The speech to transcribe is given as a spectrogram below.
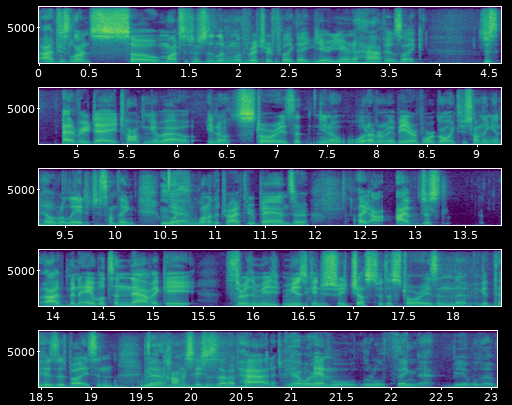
i've just learned so much especially living with richard for like that year year and a half it was like just every day talking about you know stories that you know whatever it may be or if we're going through something and he'll relate it to something with Yeah. one of the Drive-Thru bands or like I- i've just i've been able to navigate through the mu- music industry just through the stories and the, the his advice and, and Yeah. conversations that i've had Yeah, what a And- cool little thing to be able to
